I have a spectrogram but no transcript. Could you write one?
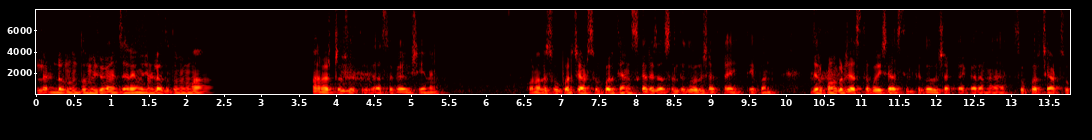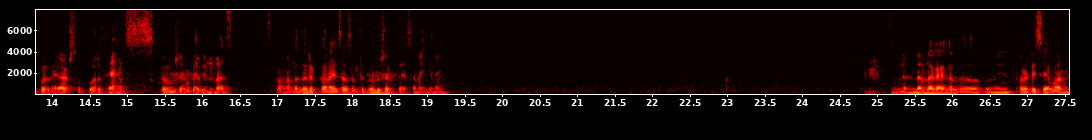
लंडनहून तुम्ही जॉईन झालाय म्हणजे म्हटलं तर तुम्ही महाराष्ट्रच येते असं काही विषय नाही. कोणाला सुपर चार्ट सुपर थँक्स करायचं असेल तर करू शकताय ते पण. जर कोणाकडे जास्त पैसे असतील तर करू शकताय कारण super chart super chart super thanks करू शकता बिंदास कोणाला जर करायचं असेल तर करू शकता असं नाही की नाही? लंडनला काय करता तुम्ही? थर्टी सेवन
